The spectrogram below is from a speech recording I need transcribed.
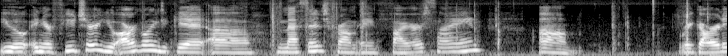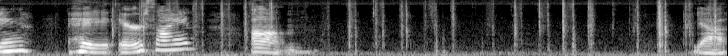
You in your future, you are going to get a message from a fire sign um, regarding a air sign. Um, yeah,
